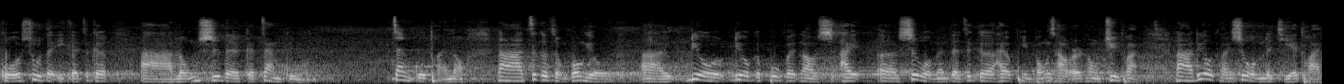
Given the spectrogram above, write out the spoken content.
国术的一个这个啊龙狮的一个战鼓战鼓团哦。那这个总共有啊六六个部分哦，是还呃是我们的这个还有品蓬草儿童剧团。那六团是我们的结团。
